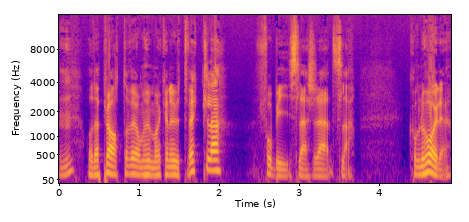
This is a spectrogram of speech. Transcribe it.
Mm. Och där pratar vi om hur man kan utveckla fobi slash rädsla. Kommer du ihåg det?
